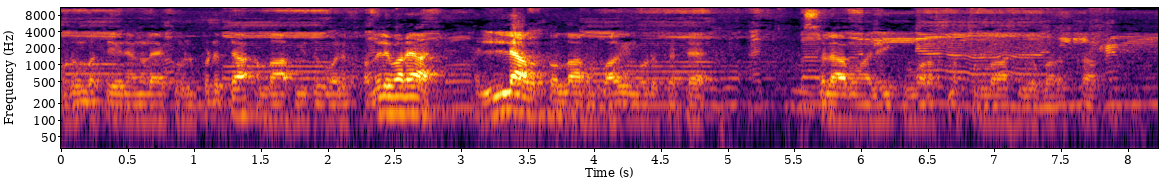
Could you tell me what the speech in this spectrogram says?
കുടുംബത്തെ ഞങ്ങളെയൊക്കെ ഉൾപ്പെടുത്തുക. അള്ളാഹു ഇതുപോലെ പകൽ പറയാൻ എല്ലാവർക്കും അള്ളാഹു ഭാഗ്യം കൊടുക്കട്ടെ. അസ്സലാമു അലൈക്കും വറഹ്മത്തുള്ളാഹി വബറകാതുഹു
